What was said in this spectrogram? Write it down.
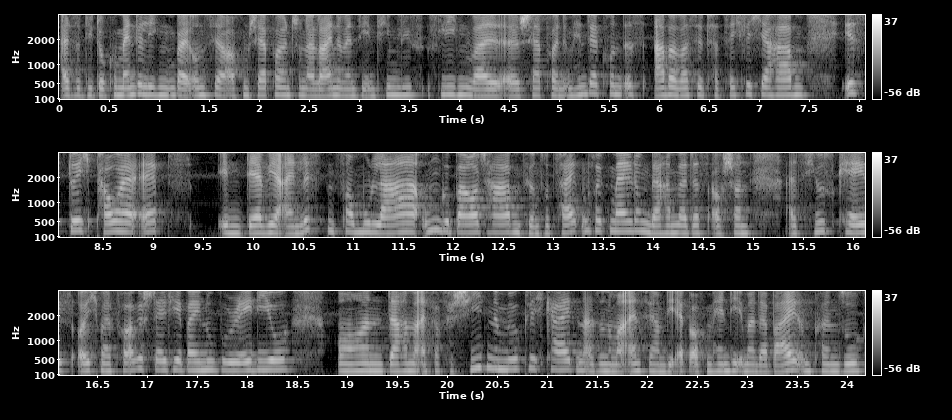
Also die Dokumente liegen bei uns ja auf dem SharePoint schon alleine, wenn sie in Teamleads liegen, weil äh, SharePoint im Hintergrund ist. Aber was wir tatsächlich ja haben, ist durch Power Apps in der wir ein Listenformular umgebaut haben für unsere Zeitenrückmeldung. Da haben wir das auch schon als Use Case euch mal vorgestellt hier bei Nubo Radio. Und da haben wir einfach verschiedene Möglichkeiten. Also Nummer eins, wir haben die App auf dem Handy immer dabei und können so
